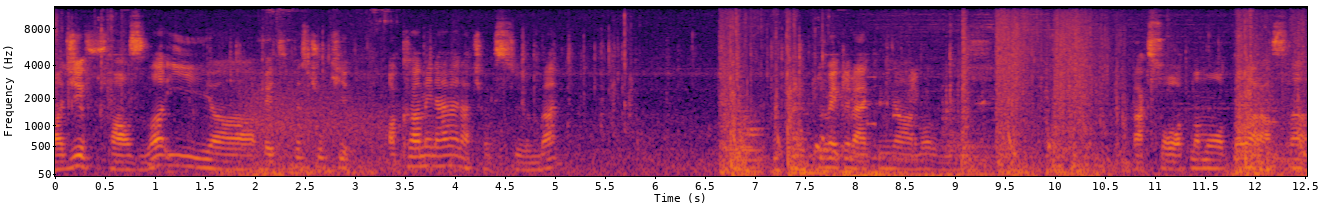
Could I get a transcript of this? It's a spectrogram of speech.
Acı fazla iyi ya. Battle çok iyi. Aquaman'i hemen açmak istiyorum ben. Dur bekle belki yine armor buluruz. Bak soğutma moğutma var aslında.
